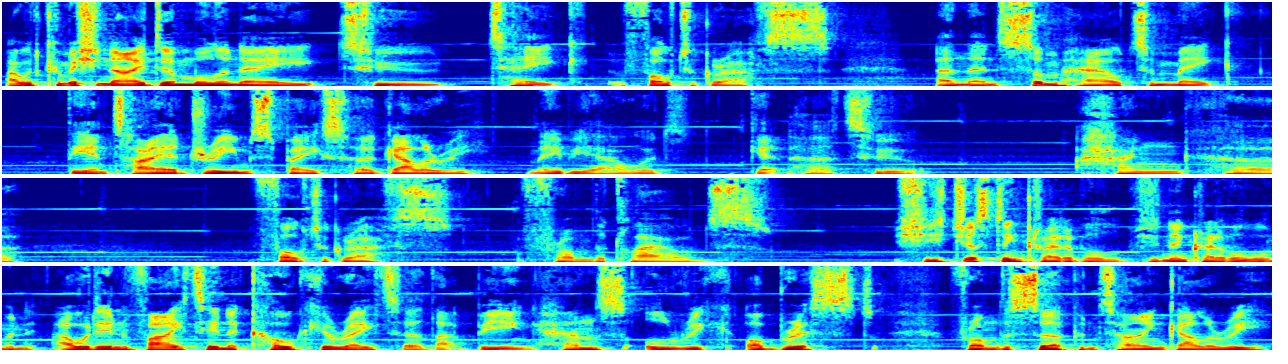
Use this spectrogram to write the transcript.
I would commission Aida Muluneh to take photographs and then somehow to make the entire dream space her gallery. Maybe I would get her to hang her photographs from the clouds. She's just incredible. She's an incredible woman. I would invite in a co curator, that being Hans Ulrich Obrist from the Serpentine Gallery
